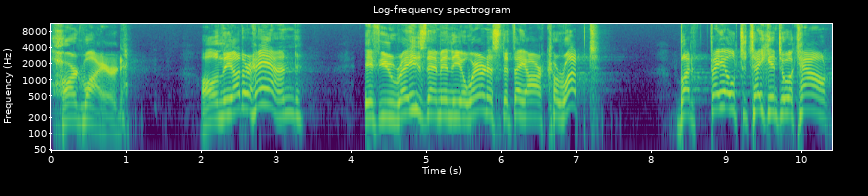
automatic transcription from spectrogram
hardwired. On the other hand, if you raise them in the awareness that they are corrupt, but fail to take into account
